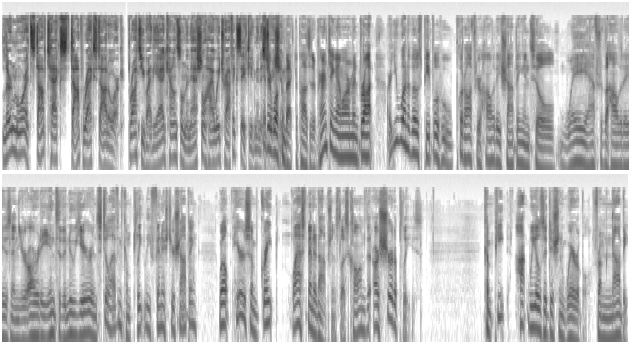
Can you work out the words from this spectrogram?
Learn more at stoptextsstopwrecks.org. Brought to you by the Ad Council and the National Highway Traffic Safety Administration. Hey there, welcome back to Positive Parenting. I'm Armin Brott. Are you one of those people who put off your holiday shopping until way after the holidays and you're already into the new year and still haven't completely finished your shopping? Well, here are some great last minute options, let's call them, that are sure to please. Compete Hot Wheels Edition wearable from Nabi.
